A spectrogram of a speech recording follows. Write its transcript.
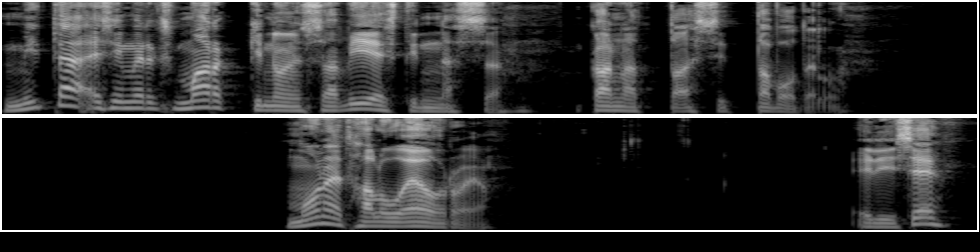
Mitä esimerkiksi markkinoissa viestinnässä kannattaisi tavoitella? Monet haluaa euroja. Eli se,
